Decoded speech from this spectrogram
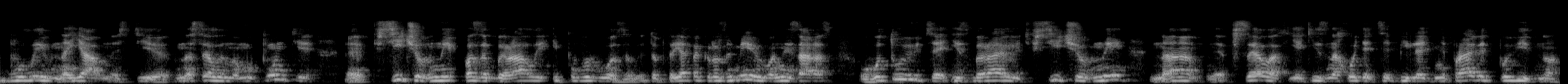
були в наявності в населеному пункті, всі човни позабирали і повивозили. Тобто, я так розумію, вони зараз готуються і збирають всі човни на е, в селах, які знаходяться біля Дніпра, відповідно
